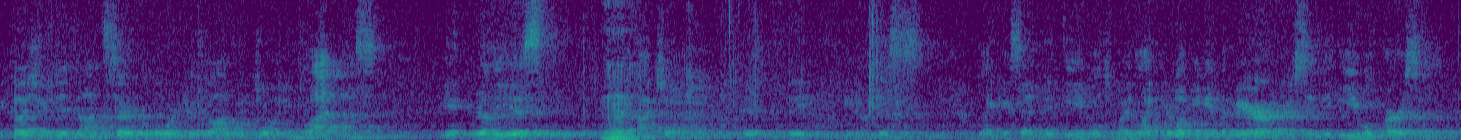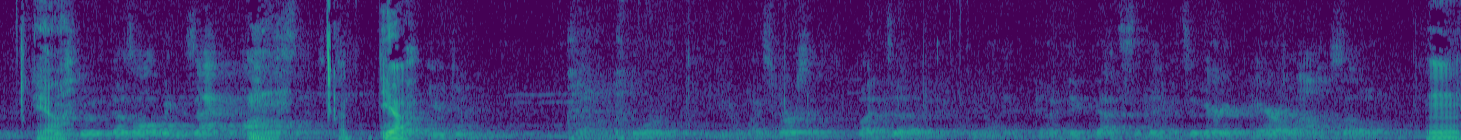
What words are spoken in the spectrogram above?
because you did not serve the Lord your God with joy and gladness. It really is very mm. much a, the, the, you know, this, like I said, the evil twin. Like you're looking in the mirror and you see the evil person. Yeah. Who does all the exact opposite. yeah. you do. or, you know, vice versa. But, uh, you know, and, and, I think that's the thing. It's a very parallel. So. Mm.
